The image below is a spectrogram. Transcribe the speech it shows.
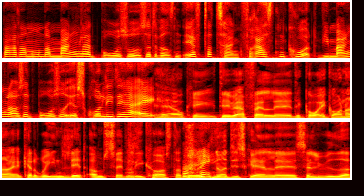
bare, at der er nogen, der mangler et brusehoved, så har det været sådan en eftertank. Forresten, Kurt, vi mangler også et brusehoved. Jeg skruer lige det her af. Ja, okay. Det er i hvert fald, øh, det går ikke under kategorien let omsættelige koster. Det er jo ikke noget, de skal uh, sælge videre.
